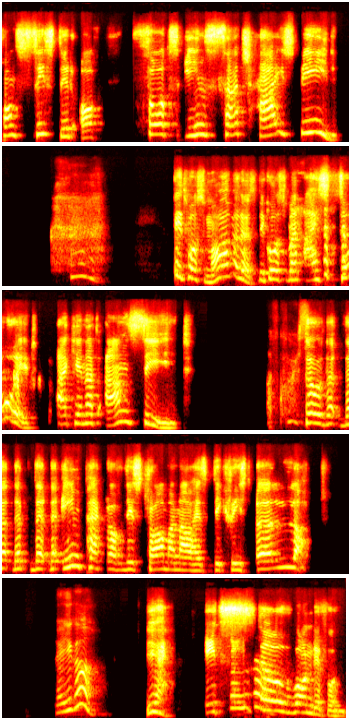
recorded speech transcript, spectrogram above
consisted of thoughts in such high speed. Ah. It was marvelous because when I saw it, I cannot unsee it. Of course. So the, the, the, the, the impact of this trauma now has decreased a lot. There you go. Yeah, it's so wonderful.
